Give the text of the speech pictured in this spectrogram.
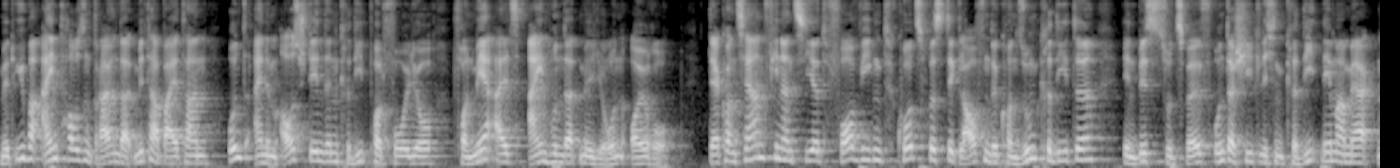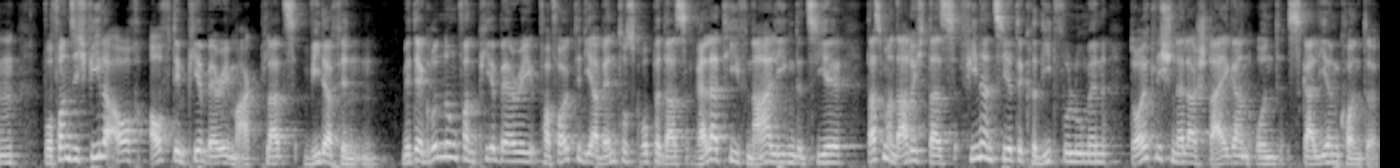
mit über 1300 Mitarbeitern und einem ausstehenden Kreditportfolio von mehr als 100 Millionen Euro. Der Konzern finanziert vorwiegend kurzfristig laufende Konsumkredite in bis zu zwölf unterschiedlichen Kreditnehmermärkten, wovon sich viele auch auf dem Peerberry-Marktplatz wiederfinden. Mit der Gründung von Peerberry verfolgte die Aventus-Gruppe das relativ naheliegende Ziel, dass man dadurch das finanzierte Kreditvolumen deutlich schneller steigern und skalieren konnte.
